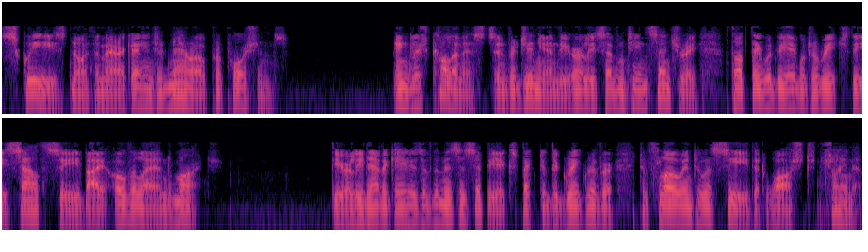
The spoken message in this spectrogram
squeezed North America into narrow proportions. English colonists in Virginia in the early 17th century thought they would be able to reach the South Sea by overland march. The early navigators of the Mississippi expected the great river to flow into a sea that washed China.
